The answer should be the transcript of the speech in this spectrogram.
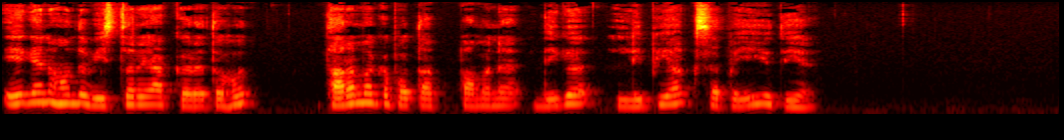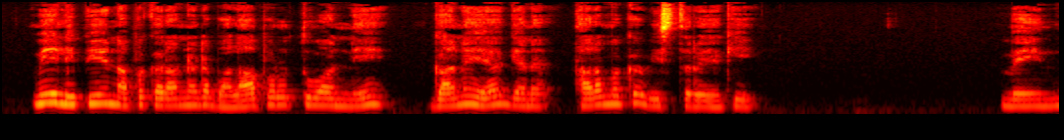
ඒ ගැන හොඳ විස්තරයක් කරතොත් තරමක පොතක් පමණ දිග ලිපියක් සැපිය යුතුය. මේ ලිපියෙන් අප කරන්නට බලාපොරොත්තු වන්නේ ඝණය ගැන තරමක විස්තරයකි. මේන්ද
